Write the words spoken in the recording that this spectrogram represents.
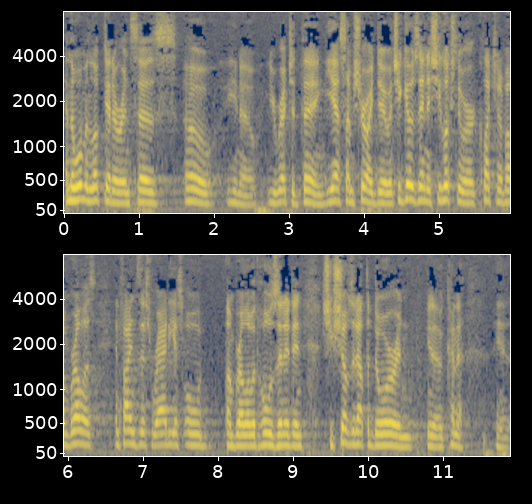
And the woman looked at her and says, Oh, you know, you wretched thing. Yes, I'm sure I do. And she goes in and she looks through her collection of umbrellas and finds this rattiest old umbrella with holes in it, and she shoves it out the door and, you know, kind of you know,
